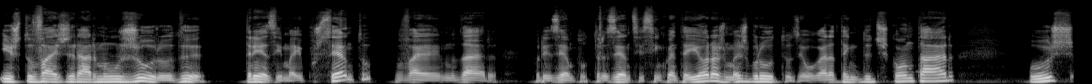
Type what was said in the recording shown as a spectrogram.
isto vai gerar-me um juro de 3,5%, vai-me dar, por exemplo, 350 euros, mas brutos. Eu agora tenho de descontar os,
